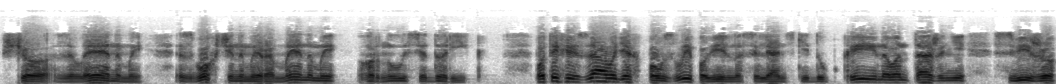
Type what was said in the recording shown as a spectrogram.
що зеленими, звохченими раменами горнулися до рік. По тихих заводях повзли повільно селянські дубки, навантажені свіжо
